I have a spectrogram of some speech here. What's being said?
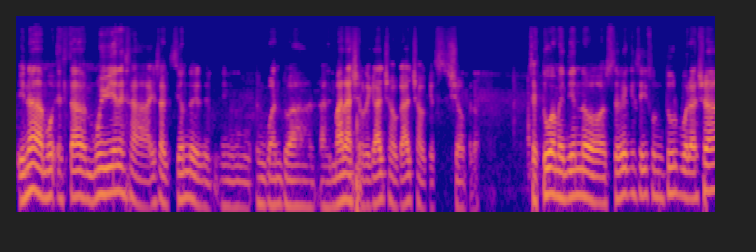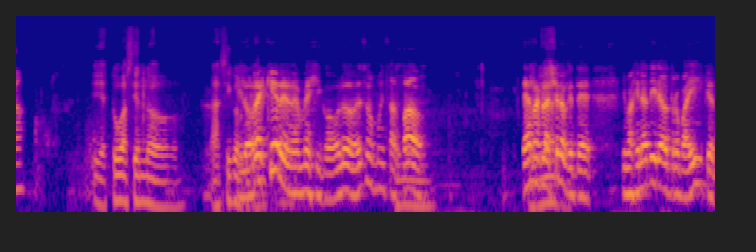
Y nada, está muy bien esa, esa acción de, de- en, en cuanto a- al manager de Cacha o Cacha o qué sé yo, pero se estuvo metiendo, se ve que se hizo un tour por allá y estuvo haciendo así con Y lo requieren en México, boludo. Eso es muy zarpado. Es re flashero que te. Imagínate ir a otro país que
